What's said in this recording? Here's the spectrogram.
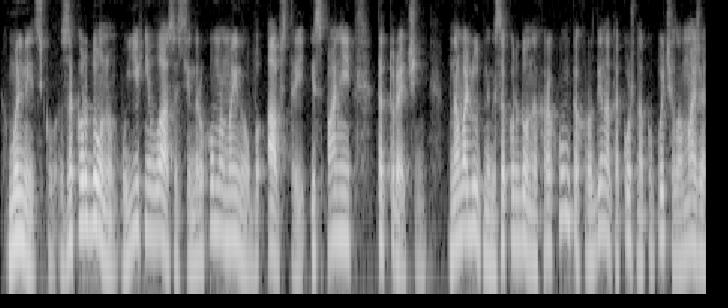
Хмельницького. За кордоном у їхній власності нерухоме майно в Австрії, Іспанії та Туреччині. На валютних закордонних рахунках родина також накопичила майже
